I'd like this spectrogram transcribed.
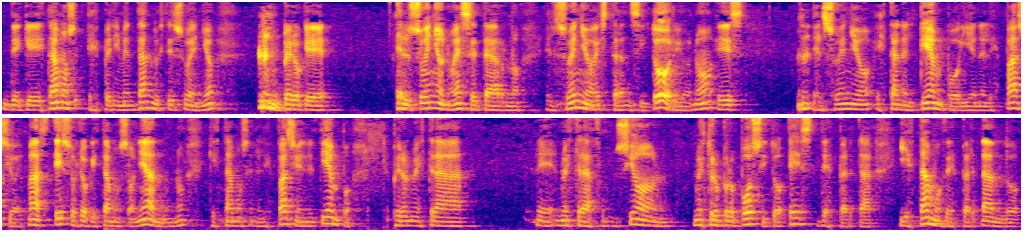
de que estamos experimentando este sueño, pero que el sueño no es eterno, el sueño es transitorio, ¿no? Es el sueño está en el tiempo y en el espacio. Además, eso es lo que estamos soñando, ¿no? que estamos en el espacio y en el tiempo. Pero nuestra, eh, nuestra función, nuestro propósito es despertar. Y estamos despertando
